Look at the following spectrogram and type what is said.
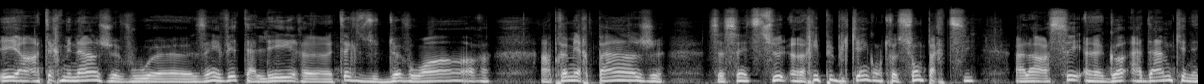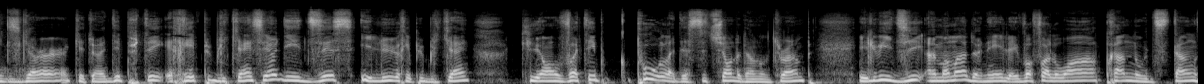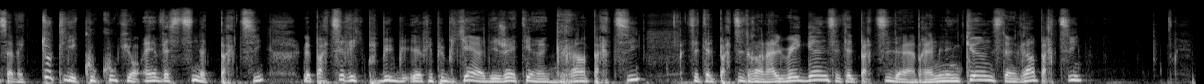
Et en terminant, je vous euh, invite à lire un texte du Devoir en première page. Ça s'intitule Un républicain contre son parti. Alors, c'est un gars, Adam Kennegsger, qui est un député républicain. C'est un des dix élus républicains qui ont voté pour la destitution de Donald Trump. Et lui, il dit, à un moment donné, il va falloir prendre nos distances avec tous les coucous qui ont investi notre parti. Le Parti républicain a déjà été un grand parti. C'était le parti de Ronald Reagan, c'était le parti d'Abraham Lincoln, c'était un grand parti.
